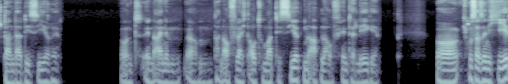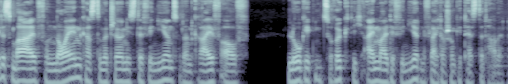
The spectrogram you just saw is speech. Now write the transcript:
standardisiere und in einem ähm, dann auch vielleicht automatisierten Ablauf hinterlege. Äh, ich muss also nicht jedes Mal von neuen Customer Journeys definieren, sondern greife auf Logiken zurück, die ich einmal definiert und vielleicht auch schon getestet habe.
